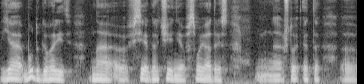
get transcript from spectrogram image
я буду говорить на все огорчения в свой адрес, что это э,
